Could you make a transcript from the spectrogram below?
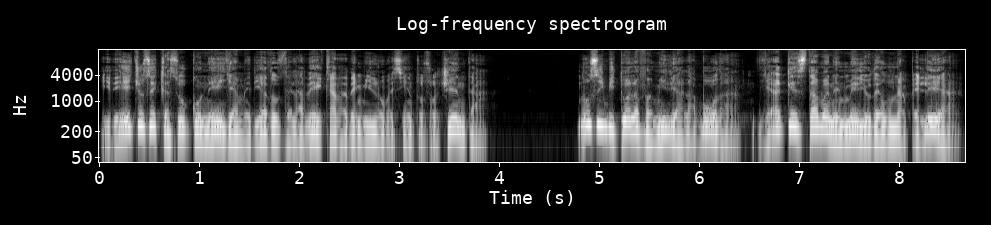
y de hecho se casó con ella a mediados de la década de 1980. No se invitó a la familia a la boda, ya que estaban en medio de una pelea.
